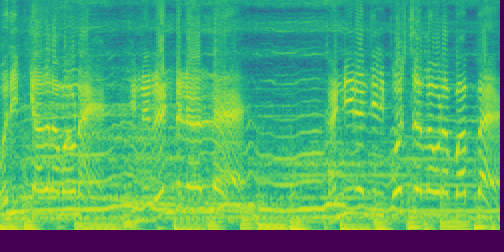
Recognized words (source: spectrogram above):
கொதிக்காதல மவன இன்னும் ரெண்டு நாள்ல கண்ணீர் அஞ்சலி போஸ்டர்ல உன பாப்பேன்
